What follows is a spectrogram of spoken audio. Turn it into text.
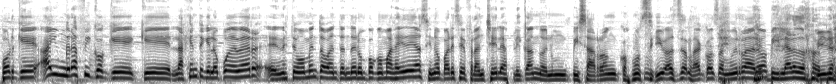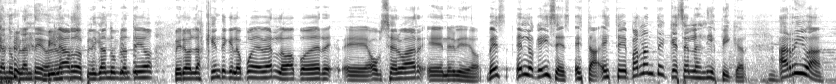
porque hay un gráfico que, que la gente que lo puede ver en este momento va a entender un poco más la idea, si no parece Franchella explicando en un pizarrón como si iba a ser la cosa muy raro. Bilardo explicando un planteo. ¿no? Bilardo explicando un planteo, pero la gente que lo puede ver lo va a poder eh, observar en el video. ¿Ves? Él lo que dice es, está este parlante que es el Leslie Speaker. Arriba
